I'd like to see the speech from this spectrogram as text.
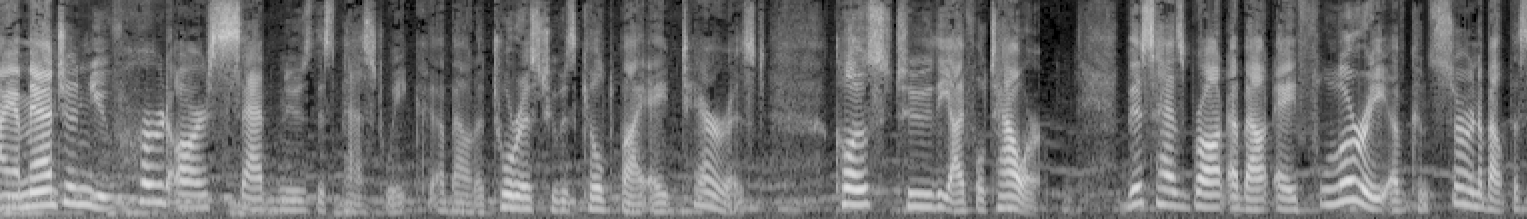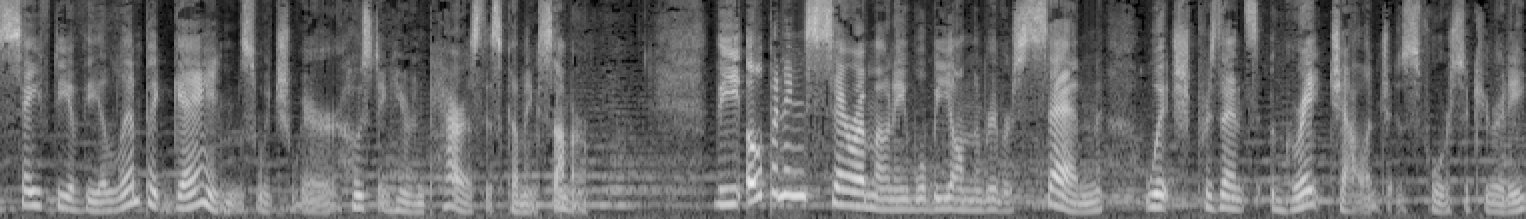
I imagine you've heard our sad news this past week about a tourist who was killed by a terrorist close to the Eiffel Tower. This has brought about a flurry of concern about the safety of the Olympic Games, which we're hosting here in Paris this coming summer. The opening ceremony will be on the River Seine, which presents great challenges for security.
